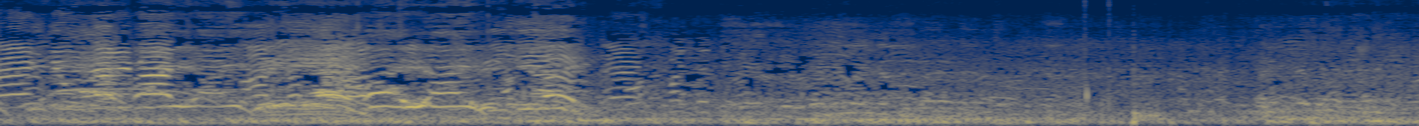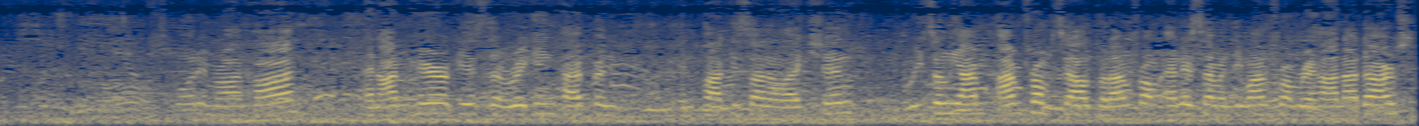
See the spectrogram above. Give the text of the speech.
Thank you very much Imran Khan, and I'm here against the rigging happened in Pakistan election. Recently, I'm, I'm from Sialkot. I'm from NA71 from Rehana Dar's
